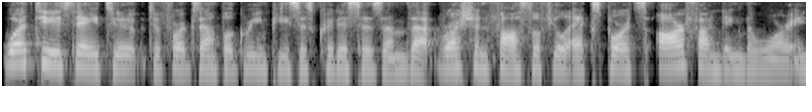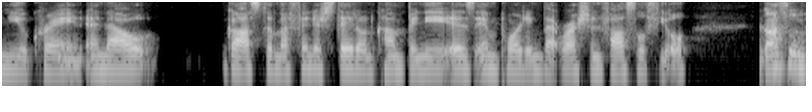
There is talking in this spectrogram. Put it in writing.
What do you say to, to, for example, Greenpeace's criticism that Russian fossil fuel exports are funding the war in Ukraine, and now Gasum, a Finnish state-owned company, is importing that Russian fossil fuel? Gasum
